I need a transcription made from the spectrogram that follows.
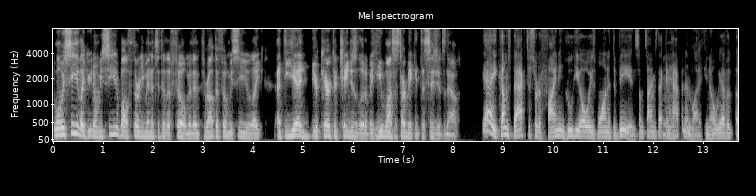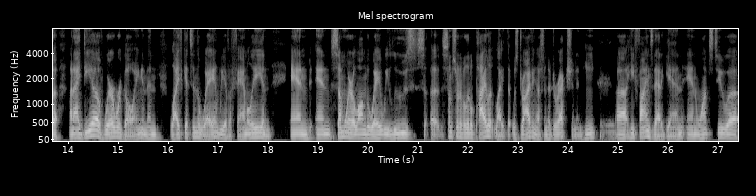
well, we see like you know we see you about thirty minutes into the film, and then throughout the film we see you like at the end your character changes a little bit. He wants to start making decisions now. Yeah, he comes back to sort of finding who he always wanted to be. And sometimes that can Mhm. happen in life. You know, we have a, a an idea of where we're going, and then life gets in the way, and we have a family, and and and somewhere along the way we lose uh, some sort of a little pilot light that was driving us in a direction, and he uh, he finds that again and wants to uh,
